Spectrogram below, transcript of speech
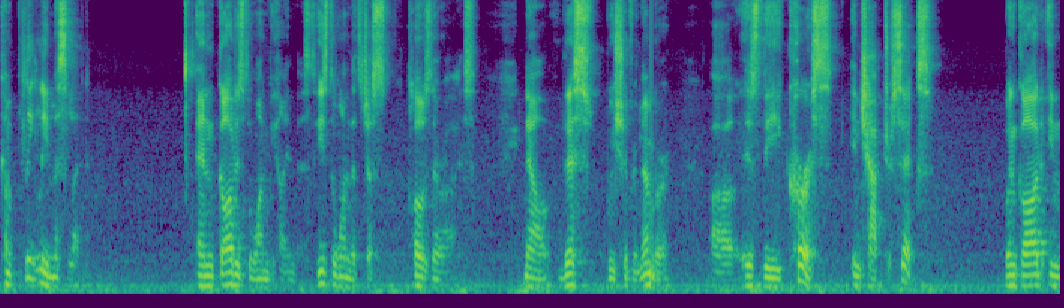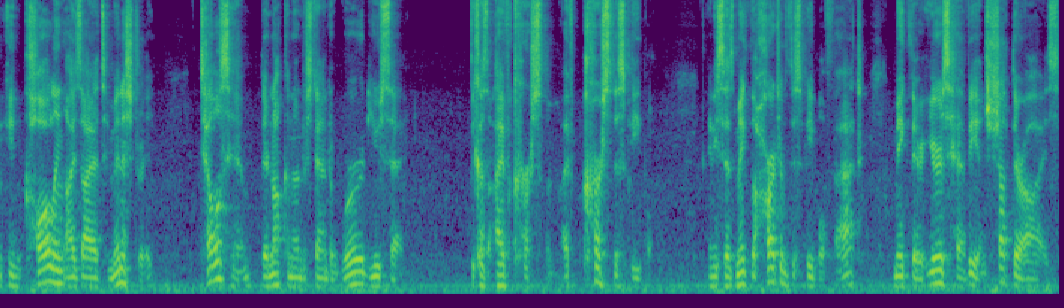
completely misled. And God is the one behind this. He's the one that's just closed their eyes. Now, this we should remember uh, is the curse in chapter 6 when God, in, in calling Isaiah to ministry, tells him they're not going to understand a word you say because I've cursed them. I've cursed this people. And he says, Make the heart of this people fat, make their ears heavy, and shut their eyes,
